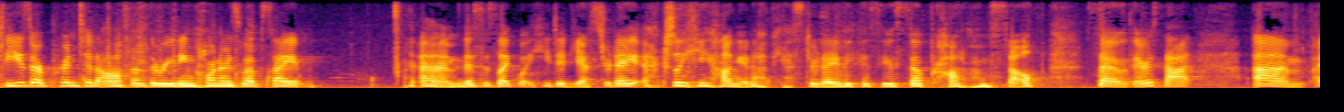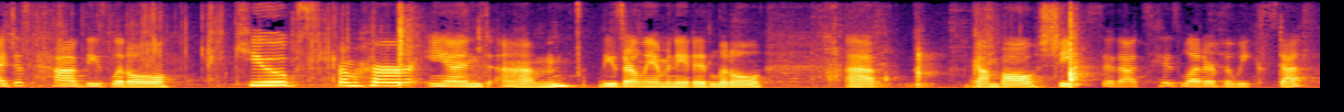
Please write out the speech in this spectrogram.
These are printed off of the Reading Corners website. Um, this is like what he did yesterday. Actually, he hung it up yesterday because he was so proud of himself. So there's that. Um, I just have these little cubes from her and um, these are laminated little uh, gumball sheet. So that's his letter of the week stuff.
